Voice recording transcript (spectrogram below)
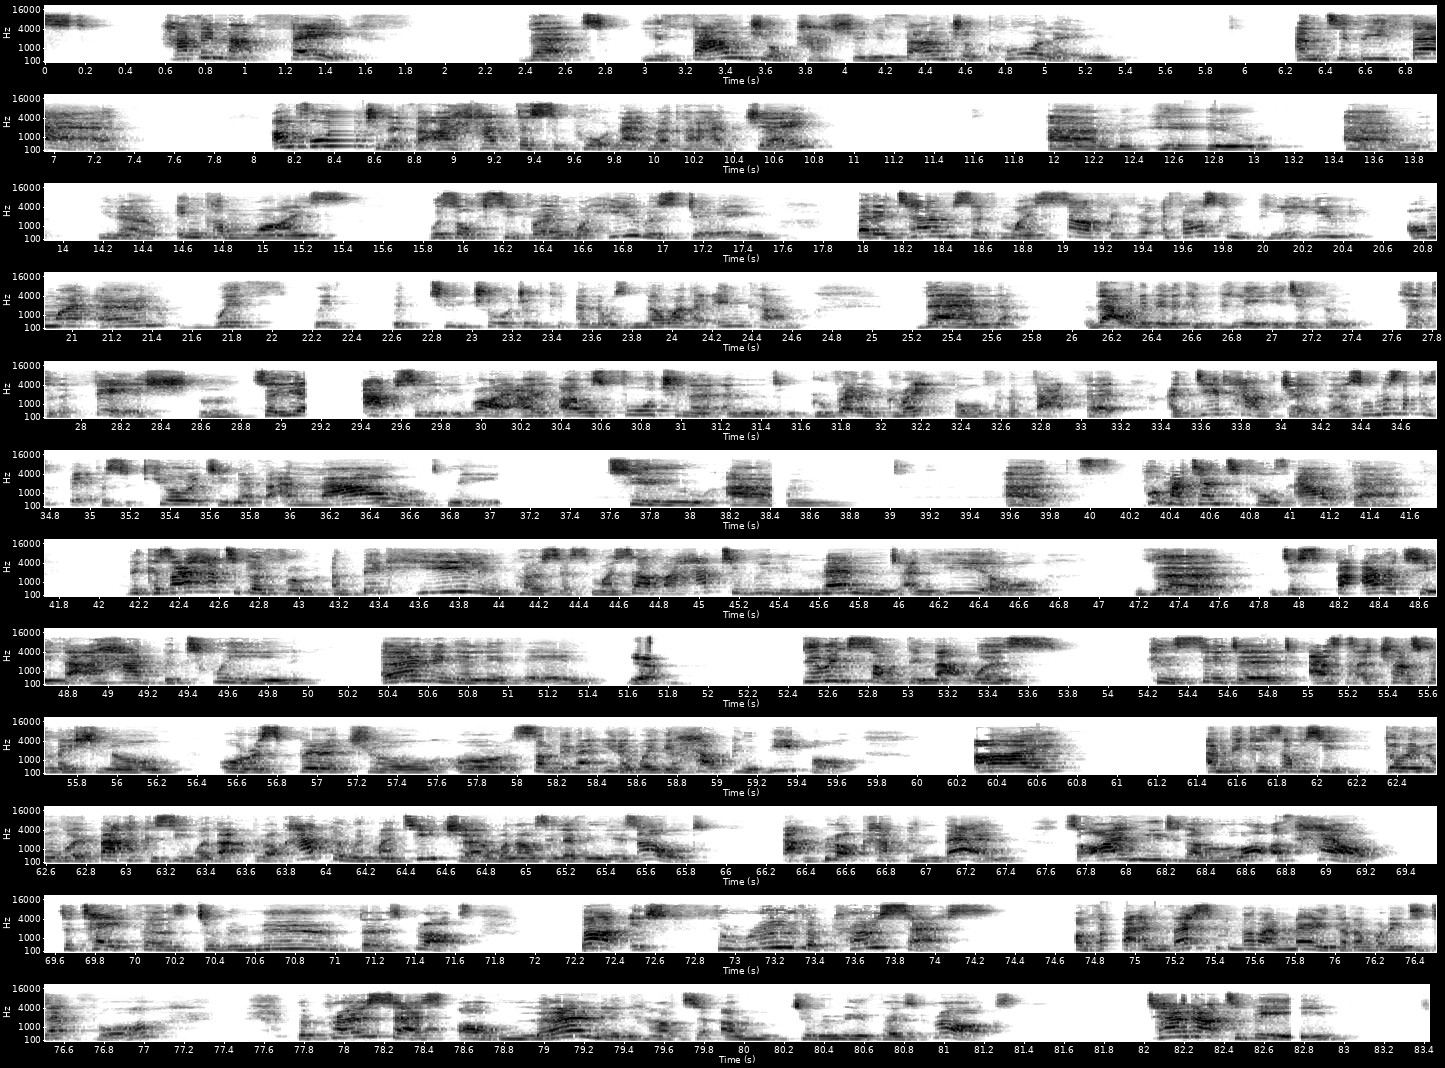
having that faith that you found your passion, you found your calling, and to be fair, I'm fortunate that I had the support network. I had Jay, um, who, um, you know, income wise was obviously growing what he was doing. But in terms of myself, if, if I was completely on my own with, with, with two children and there was no other income, then that would have been a completely different kettle of fish. Mm. So yeah, absolutely right. I, I, was fortunate and very grateful for the fact that I did have Jay there. It's almost like a bit of a security net that allowed me to um, uh, put my tentacles out there because I had to go through a big healing process myself. I had to really mend and heal the disparity that I had between earning a living, yeah. doing something that was considered as a transformational or a spiritual or something that, you know, where you're helping people. I, and because obviously going all the way back, I can see where that block happened with my teacher when I was 11 years old. That block happened then. So I needed a lot of help to take those, to remove those blocks. But it's through the process of that investment that I made that I went into debt for, the process of learning how to, um, to remove those blocks turned out to be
